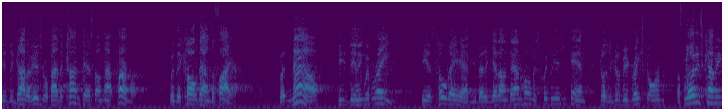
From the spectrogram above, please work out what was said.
is the God of Israel by the contest on Mount Carmel when they called down the fire. But now he's dealing with rain he has told Ahab, you better get on down home as quickly as you can because there's going to be a great storm. A flood is coming.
